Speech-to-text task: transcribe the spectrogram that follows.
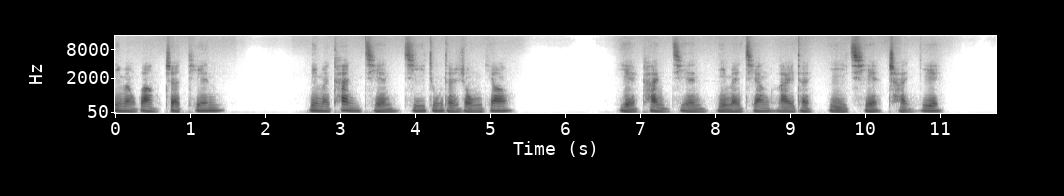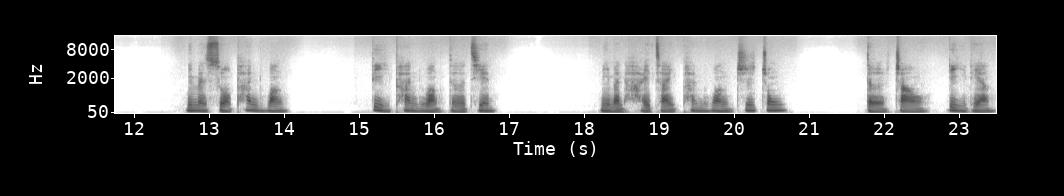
你们望着天，你们看见基督的荣耀，也看见你们将来的。一切产业，你们所盼望，必盼望得见。你们还在盼望之中得着力量，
